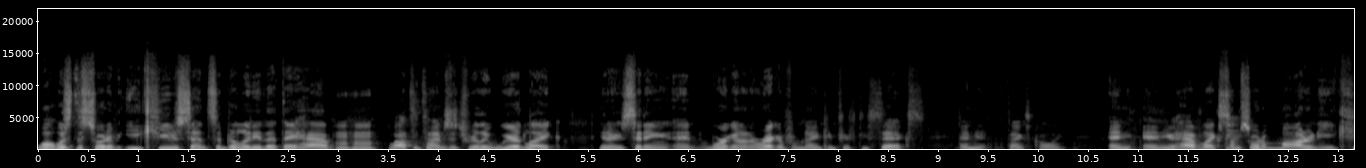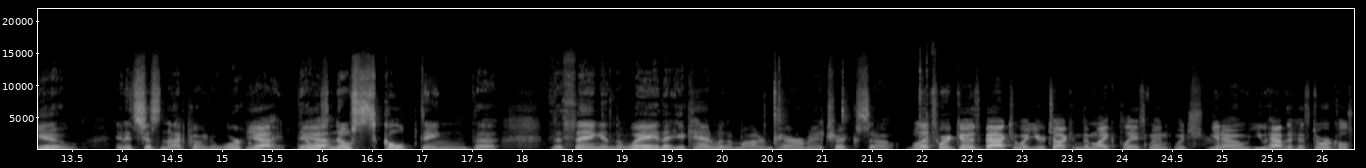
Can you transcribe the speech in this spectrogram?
What was the sort of EQ sensibility that they have? Mm-hmm. lots of times it's really weird like you know you're sitting and working on a record from 1956 and you, thanks coley and and you have like some sort of modern eq and it's just not going to work Yeah, right. There was no sculpting the the thing in the way that you can with a modern parametric so. Well, that's where it goes back to what you're talking, the mic placement, which you know you have the historical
